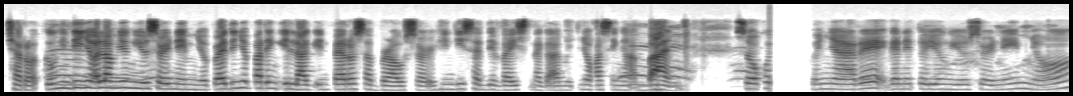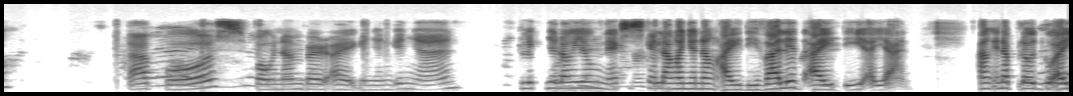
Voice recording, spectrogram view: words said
charot, kung hindi nyo alam yung username nyo, pwede nyo pa rin i-login pero sa browser, hindi sa device na gamit nyo kasi nga ban. So, kunyari, ganito yung username nyo. Tapos, phone number ay ganyan-ganyan. Click nyo lang yung next. Kailangan nyo ng ID. Valid ID. Ayan. Ang in-upload ko ay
